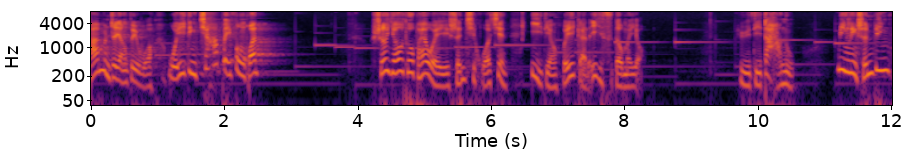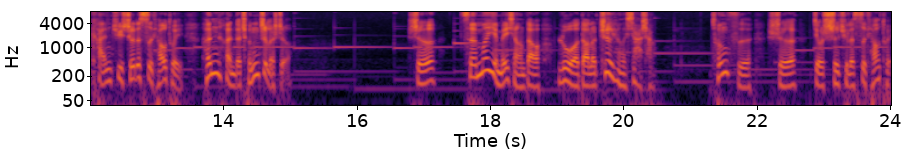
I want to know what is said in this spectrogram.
他们这样对我，我一定加倍奉还。”蛇摇头摆尾，神气活现，一点悔改的意思都没有。玉帝大怒，命令神兵砍去蛇的四条腿，狠狠地惩治了蛇。蛇怎么也没想到落到了这样的下场，从此蛇就失去了四条腿。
